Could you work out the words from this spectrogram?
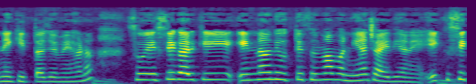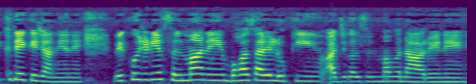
ਨੇ ਕੀਤਾ ਜਿਵੇਂ ਹਨਾ? ਸੋ ਇਸੇ ਕਰਕੇ ਇਹਨਾਂ ਦੇ ਉੱਤੇ ਫਿਲਮਾਂ ਬਣਨੀਆਂ ਚਾਹੀਦੀਆਂ ਨੇ ਇੱਕ ਸਿੱਖ ਦੇ ਕੇ ਜਾਂਦੀਆਂ ਨੇ। ਵੇਖੋ ਜਿਹੜੀਆਂ ਫਿਲਮਾਂ ਨੇ ਬਹੁਤ ਸਾਰੇ ਲੋਕੀ ਅੱਜ ਕੱਲ ਫਿਲਮਾਂ ਬਣਾ ਰਹੇ ਨੇ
